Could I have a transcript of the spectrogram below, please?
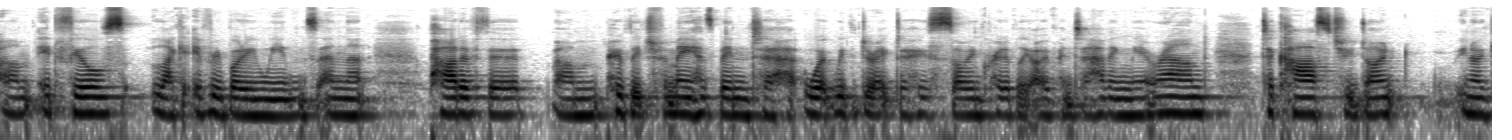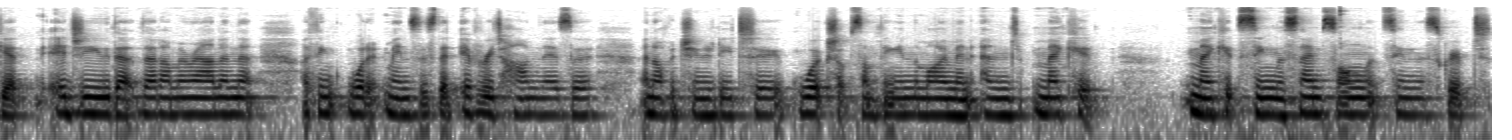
um, it feels like everybody wins and that part of the um, privilege for me has been to work with a director who's so incredibly open to having me around, to cast who don't you know, get edgy that, that I'm around and that I think what it means is that every time there's a, an opportunity to workshop something in the moment and make it make it sing the same song that's in the script,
